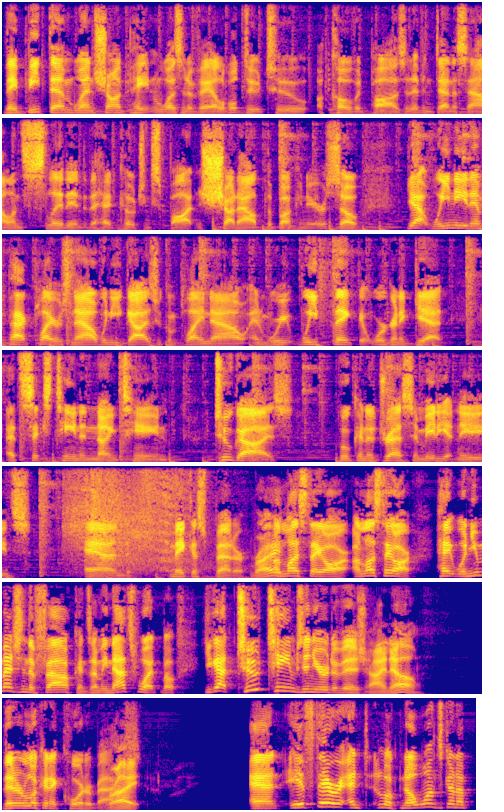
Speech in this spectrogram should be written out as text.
They beat them when Sean Payton wasn't available due to a COVID positive, and Dennis Allen slid into the head coaching spot and shut out the Buccaneers. So, yeah, we need impact players now. We need guys who can play now, and we we think that we're going to get at 16 and 19 two guys who can address immediate needs and make us better. Right. Unless they are. Unless they are. Hey, when you mentioned the Falcons, I mean that's what you got two teams in your division I know. that are looking at quarterbacks. Right. And if they're and look, no one's going to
